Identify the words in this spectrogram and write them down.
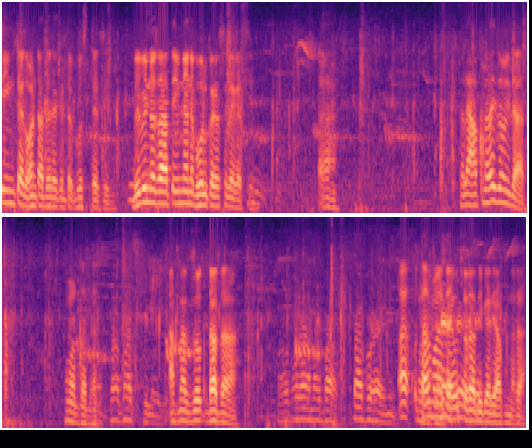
তিনটা ঘণ্টা ধরে কিন্তু খুঁজতেছি বিভিন্ন জায়গাতে ইউনিয়নে ভুল করে চলে গেছি। হ্যাঁ তাহলে আপনারাই জমিদার? আমার দাদা। দাদা ছিল। আপনার জ- দাদা? তারপরে আমার বাপ। তারপরে আমি। তার মানে তাই উত্তরাধিকারী আপনারা।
